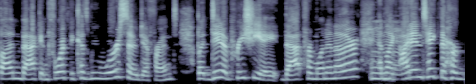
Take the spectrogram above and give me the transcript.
fun back and forth because we were so different, but did appreciate that from one another. Mm-hmm. And like, mm-hmm. I didn't take the her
